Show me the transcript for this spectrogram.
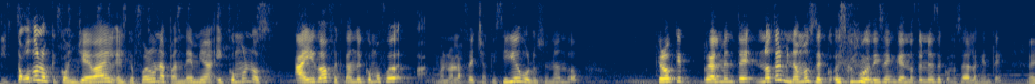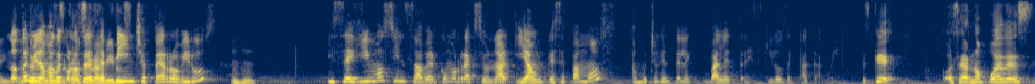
y, todo lo que conlleva el, el que fuera una pandemia y cómo nos ha ido afectando y cómo fue, ah, bueno, a la fecha, que sigue evolucionando, creo que realmente no terminamos de, es como dicen que no terminas de conocer a la gente, no, terminamos, de conocer, al este virus. pinche perro virus Ujú. y seguimos sin saber cómo reaccionar y aunque sepamos, a mucha gente le vale 3 kilos de caca, güey. Es que, o sea, no puedes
